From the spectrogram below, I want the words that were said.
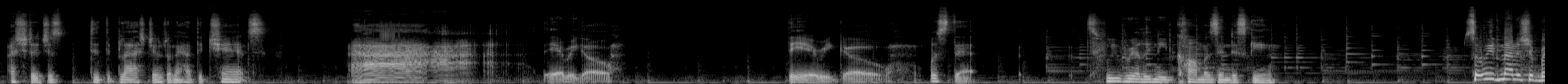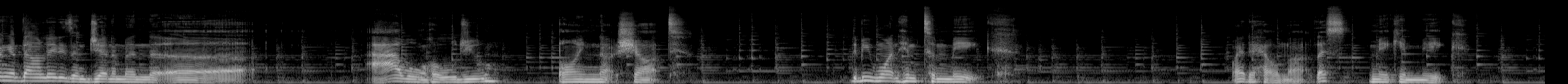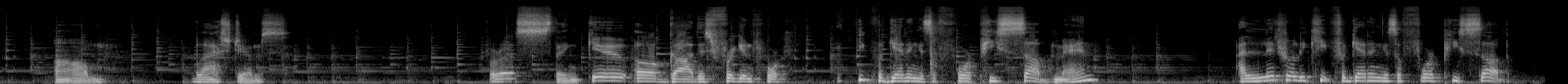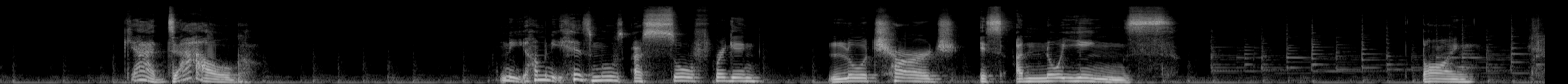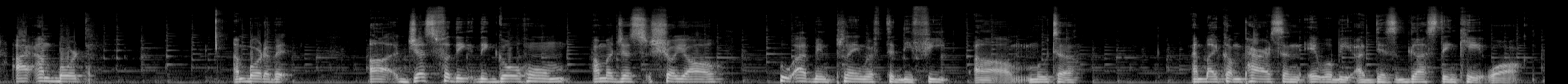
I should have just did the blast gems when I had the chance. Ah, there we go. There we go. What's that? We really need commas in this game. So we've managed to bring it down, ladies and gentlemen. Uh, I won't hold you. Boing nut shot. Did we want him to make? Why the hell not? Let's make him make um blast gems for us. Thank you. Oh god, this friggin' four. I keep forgetting it's a four-piece sub, man. I literally keep forgetting it's a four-piece sub. God dog. How many, how many, his moves are so frigging low charge. It's annoyings. Boing. I, I'm bored. I'm bored of it. Uh, just for the, the go home, I'm gonna just show y'all who I've been playing with to defeat um, Muta. And by comparison, it will be a disgusting cakewalk.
